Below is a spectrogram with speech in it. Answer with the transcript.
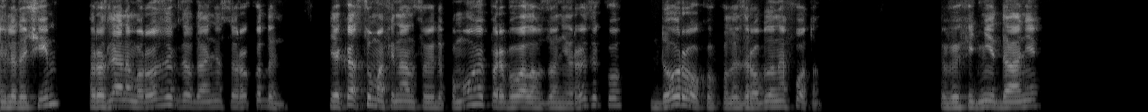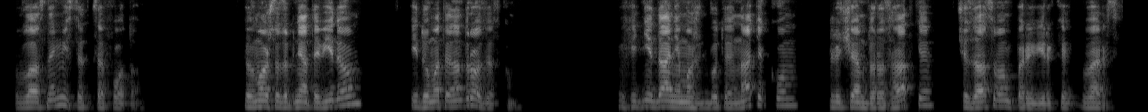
глядачі, розглянемо розвиток завдання 41. Яка сума фінансової допомоги перебувала в зоні ризику до року, коли зроблене фото? Вихідні дані, власне, містять це фото. Ви можете зупиняти відео і думати над розв'язком. Вихідні дані можуть бути натяком, ключем до розгадки чи засобом перевірки версій.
